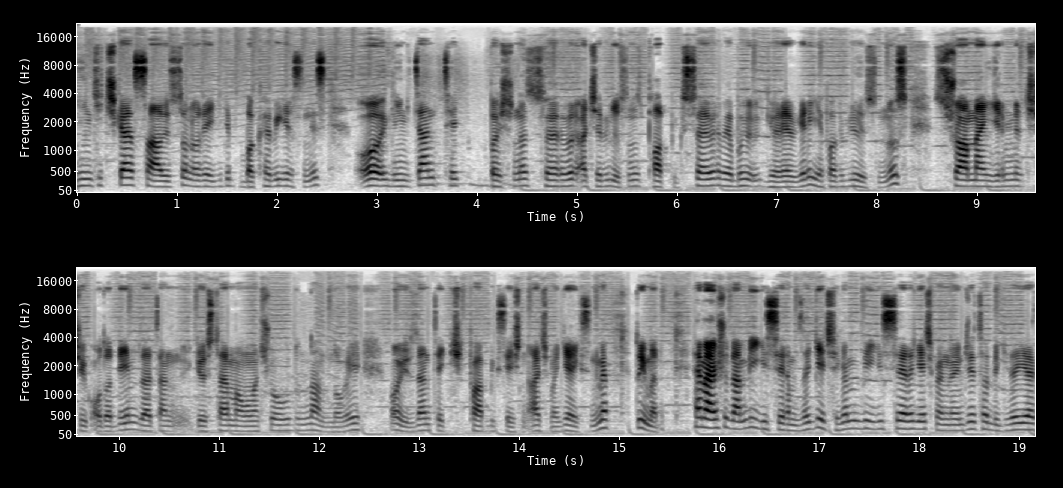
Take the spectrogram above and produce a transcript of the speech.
linki çıkar sağ üstten oraya gidip bakabilirsiniz. O linkten tek başına server açabiliyorsunuz. Public server ve bu görevleri yapabiliyorsunuz. Şu an ben 21 kişilik odadayım. Zaten gösterme amaçlı olduğundan dolayı o yüzden tek kişilik public station açma gereksinimi duymadım. Hemen şuradan bilgisayarımıza geçelim. Bilgisayara geçmeden önce tabii ki de ya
